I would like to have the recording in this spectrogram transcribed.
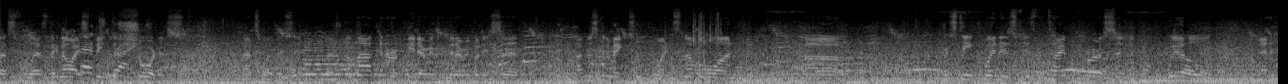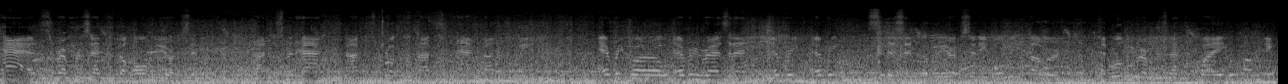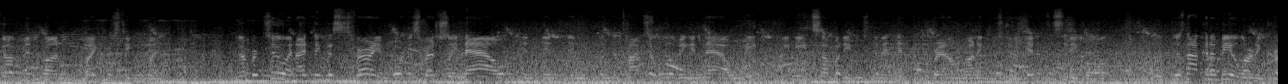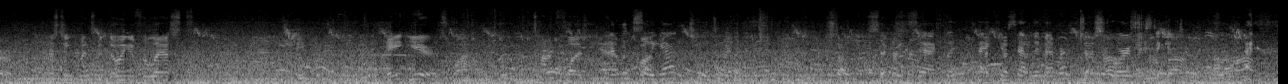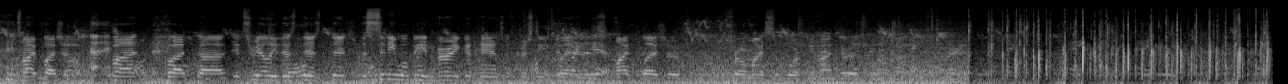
best. for last. They know I That's speak the right. shortest. That's why they say the best. I'm not going to repeat everything that everybody said. I'm just going to make two points. Number one, uh, Christine Quinn is, is the type of person who will and has represented the whole New York City. Not just Manhattan, not just Brooklyn, not just Manhattan, not just Queens. Every borough, every resident, every every citizen of New York City will be covered and will be represented by a government run by Christine Quinn. Two, and I think this is very important, especially now in, in, in, in the times that we're living in now, we, we need somebody who's going to hit the ground running, who's going to get into City Hall. There's not going to be a learning curve. Christine Quinn's been doing it for the last eight, eight years. Wow. Time flies when you're having look so fun. young too. It's hard to. Start with six. Exactly. Thank you, Assembly Member. True story. We stick it to. Uh-huh. It's my pleasure. But but uh, it's really there's the city will be in very good hands with Christine Quinn, and it's my pleasure to throw my support behind her as well.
